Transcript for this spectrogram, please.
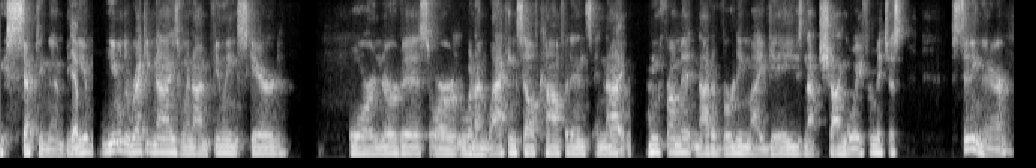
accepting them, being, Yep. able, being able to recognize when I'm feeling scared or nervous or when I'm lacking self confidence and not Right. running from it, not averting my gaze, not shying away from it, just sitting there,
